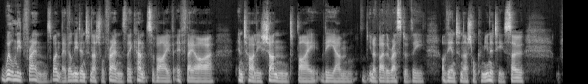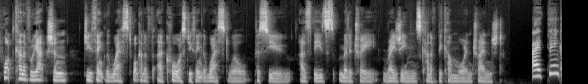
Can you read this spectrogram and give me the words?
will need friends won't they? They'll need international friends. They can't survive if they are entirely shunned by the um, you know by the rest of the of the international community. So what kind of reaction do you think the West, what kind of uh, course do you think the West will pursue as these military regimes kind of become more entrenched? I think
